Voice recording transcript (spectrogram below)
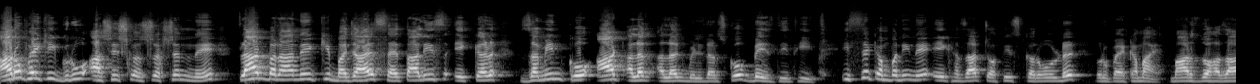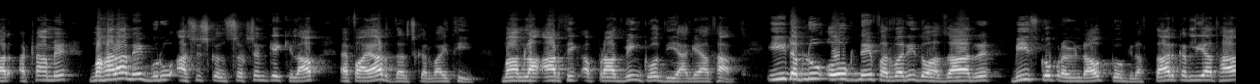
आरोप है कि गुरु आशीष कंस्ट्रक्शन ने फ्लैट बनाने की बजाय सैतालीस एकड़ ज़मीन को आठ अलग अलग बिल्डर्स को बेच दी थी। इससे कंपनी ने एक करोड़ रुपए कमाए। मार्च 2018 में महाड़ा ने गुरु आशीष कंस्ट्रक्शन के खिलाफ एफआईआर दर्ज करवाई थी। मामला आर्थिक अपराध विंग को दिया गया था। ईडब्ल्यूओ ने फरवरी 2020 को प्रवीण राउत को गिरफ़्तार कर लिया था।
